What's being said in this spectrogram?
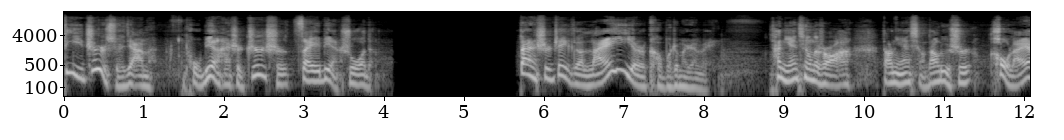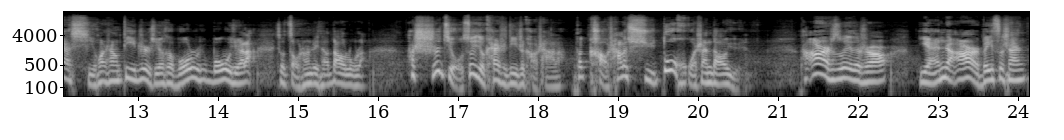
地质学家们普遍还是支持灾变说的。但是这个莱伊尔可不这么认为。他年轻的时候啊，当年想当律师，后来啊喜欢上地质学和博物博物学了，就走上这条道路了。他十九岁就开始地质考察了，他考察了许多火山岛屿。他二十岁的时候，沿着阿尔卑斯山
